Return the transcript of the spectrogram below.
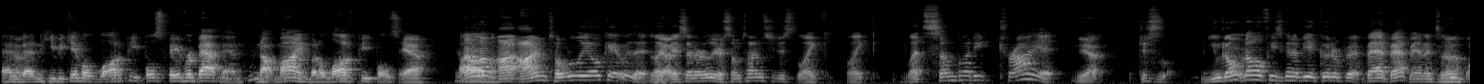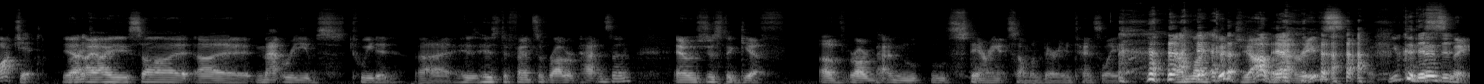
And Yeah. then he became a lot of people's favorite Batman. Not mine, but a lot of people's. Yeah. I don't know. Um, I, I'm totally okay with it. Like Yeah. I said earlier, sometimes you just like like let somebody try it. Yeah. Just you don't know if he's gonna be a good or ba- bad Batman until No. you watch it. Yeah, Right? I, I saw uh, Matt Reeves tweeted uh, his his defense of Robert Pattinson, and it was just a GIF of Robert Pattinson staring at someone very intensely. I'm like, good job, Matt Reeves. You this convinced is me.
